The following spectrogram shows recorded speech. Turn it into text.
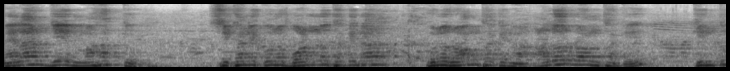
মেলার যে মাহাত্ম, সেখানে কোনো বর্ণ থাকে না, কোনো রং থাকে না, আলোর রং থাকে, কিন্তু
